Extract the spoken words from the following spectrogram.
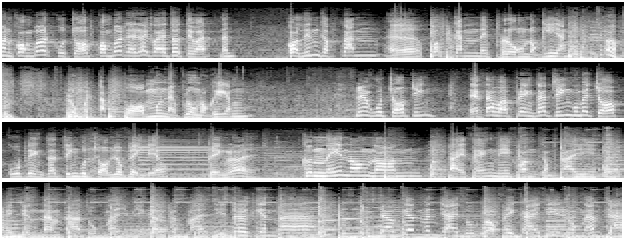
มันกองเบิร์ดกูจบกองเบิร์ดอะไรได้ก็ไอ้ตัวเตวัดนั้น ก็ลิ้นกับกัน เออ พบกันในโพรงดอกเอียงลงมาตับปอมมึงในโพรงดอกเอียงเนี่ยกูจบจริง แต่ถ้าว่าเพลงถ้าจริงกูไม่จบกูเพลงถ้าจริงกูจบอยู่เพลงเดียว เพลงเลยคืนนี้น้องนอนใต้แตงนี้คนกับไตไม่เชื่อน้ำตาถูกในมีกันจดหมายที่เธอเขียนมาเจ้าเขียนบรรยายถูกหลอกไปขายที่โรงน้ำจา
